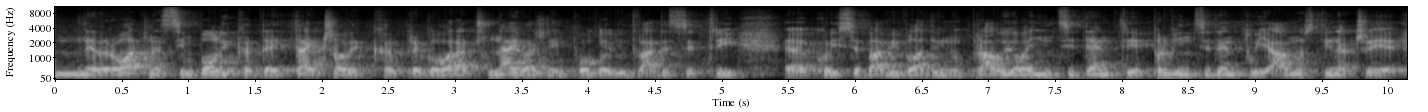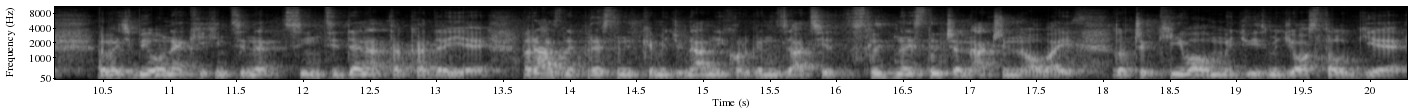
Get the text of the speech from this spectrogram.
neverovatna simbolika da je taj čovek pregovarač u najvažnijem pogledu 23 e, koji se bavi vladavinom pravo i ovaj incident je prvi incident u javnosti, inače je već bilo nekih incidenata kada je razne predstavnike međunarodnih organizacija na sličan način ovaj dočekivao među, između ostalog je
